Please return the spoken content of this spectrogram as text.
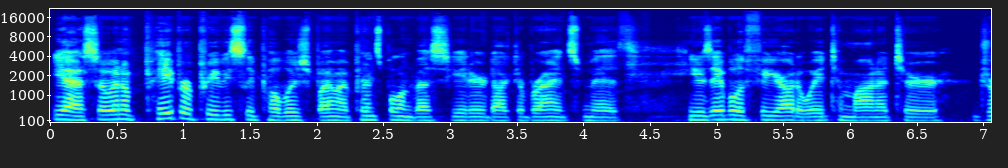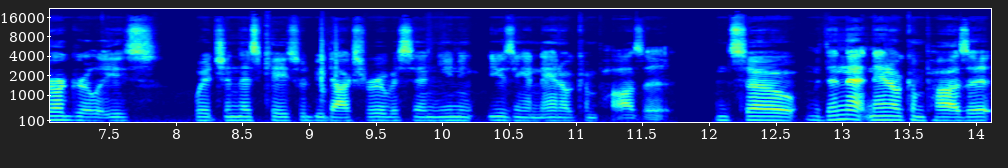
Yeah, so in a paper previously published by my principal investigator, Dr. Brian Smith, he was able to figure out a way to monitor drug release, which in this case would be doxorubicin, using a nanocomposite. And so within that nanocomposite,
